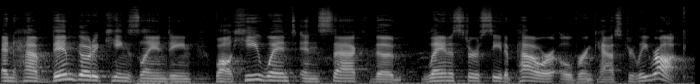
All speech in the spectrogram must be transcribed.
and have them go to King's Landing while he went and sacked the Lannister seat of power over in Casterly Rock.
